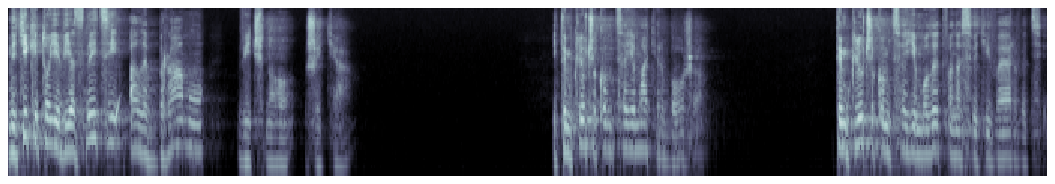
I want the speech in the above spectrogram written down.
не тільки тої в'язниці, але браму вічного життя. І тим ключиком це є матір Божа. Тим ключиком це є молитва на святій Вервиці.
